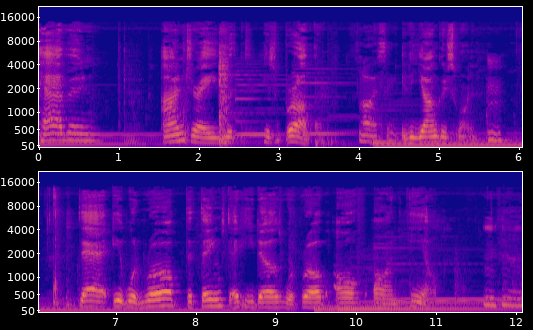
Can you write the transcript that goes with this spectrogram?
having Andre with his brother, oh, I see, the youngest one, mm that it would rub the things that he does would rub off on him. Mm-hmm.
